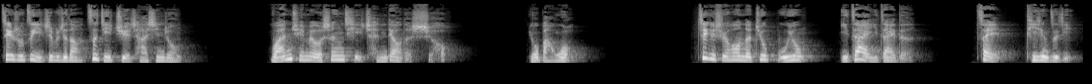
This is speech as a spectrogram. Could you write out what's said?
这个时候自己知不知道自己觉察心中完全没有升起沉调的时候，有把握。这个时候呢，就不用一再一再的在提醒自己，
